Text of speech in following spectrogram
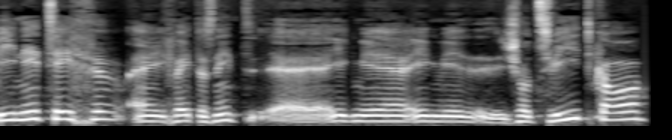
bin nicht sicher, äh, ich will das nicht äh, irgendwie, irgendwie schon zu weit gehen,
